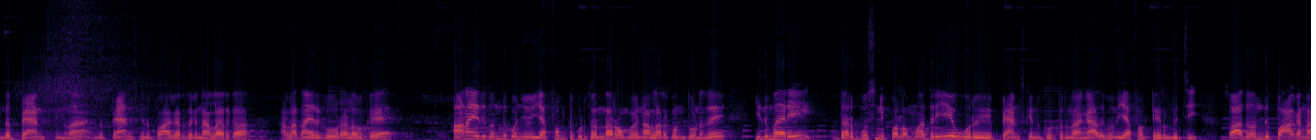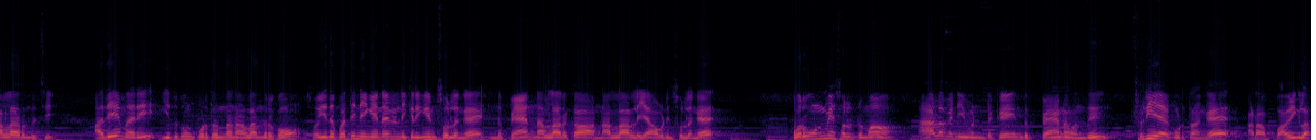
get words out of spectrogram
இந்த பேன் ஸ்கின் தான். இந்த பேன் ஸ்கின் பார்க்குறதுக்கு நல்லா இருக்கா? நல்லா தான் இருக்குது ஓரளவுக்கு. ஆனால் இதுக்கு வந்து கொஞ்சம் எஃபெக்ட் கொடுத்துருந்தா ரொம்பவே நல்லாயிருக்கும்னு தோணுது. இது மாதிரி தர்பூசணி பழம் மாதிரியே ஒரு பேன் ஸ்கின் கொடுத்துருந்தாங்க. அதுக்கு வந்து எஃபெக்ட் இருந்துச்சு. ஸோ அது வந்து பார்க்க நல்லா இருந்துச்சு. அதே மாதிரி இதுக்கும் கொடுத்துருந்தா நல்லா இருந்திருக்கும். ஸோ இதை பற்றி நீங்கள் என்ன நினைக்கிறீங்கன்னு சொல்லுங்கள் இந்த பேன் நல்லா இருக்கா? நல்லா இல்லையா? அப்படின்னு சொல்லுங்கள் ஒரு உண்மையை சொல்லட்டுமா? ஆலவன் ஈவெண்ட்டுக்கு இந்த பேனை வந்து ஃப்ரீயாக கொடுத்தாங்க. அடா பாவீங்களா?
